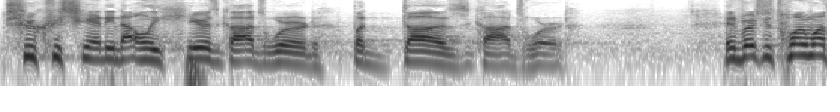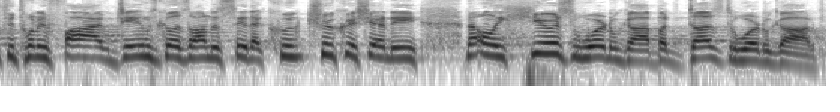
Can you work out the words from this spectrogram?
true Christianity not only hears God's word, but does God's word. In verses 21 through 25, James goes on to say that true Christianity not only hears the word of God, but does the word of God.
